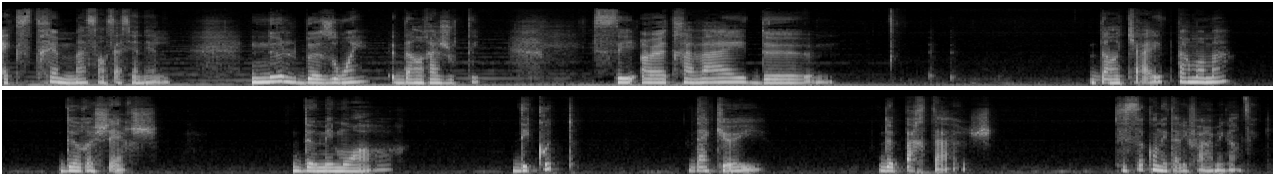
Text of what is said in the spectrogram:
extrêmement sensationnel. Nul besoin d'en rajouter. C'est un travail de d'enquête par moment, de recherche, de mémoire, d'écoute, d'accueil, de partage. C'est ça qu'on est allé faire à Mégantic.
